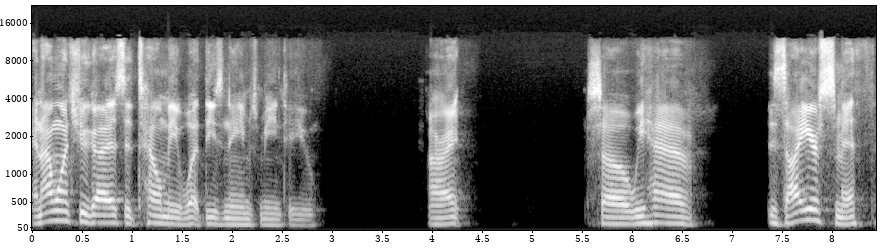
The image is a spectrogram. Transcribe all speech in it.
and I want you guys to tell me what these names mean to you. All right. So we have Zhaire Smith,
